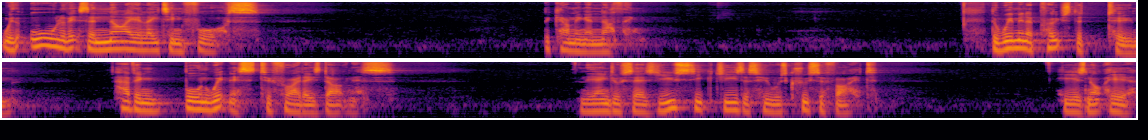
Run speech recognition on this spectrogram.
with all of its annihilating force, becoming a nothing. The women approached the tomb, having borne witness to Friday's darkness. And the angel says, You seek Jesus who was crucified. He is not here.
